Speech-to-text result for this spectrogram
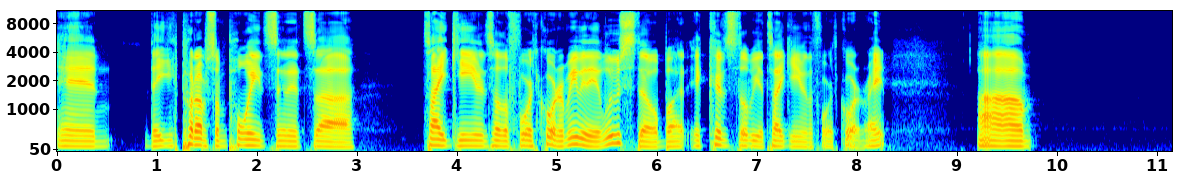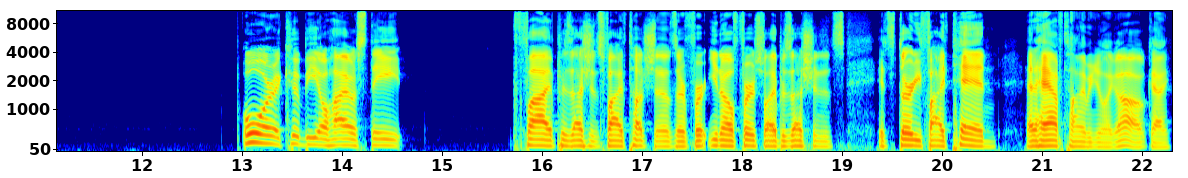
and they put up some points and it's a tight game until the fourth quarter. Maybe they lose still, but it could still be a tight game in the fourth quarter, right? Um or it could be Ohio State five possessions, five touchdowns. Their first, you know, first five possessions, it's it's 35-10 at halftime and you're like, "Oh, okay."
